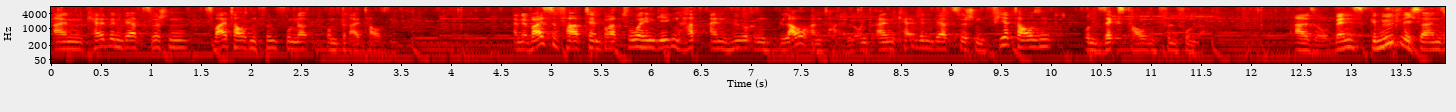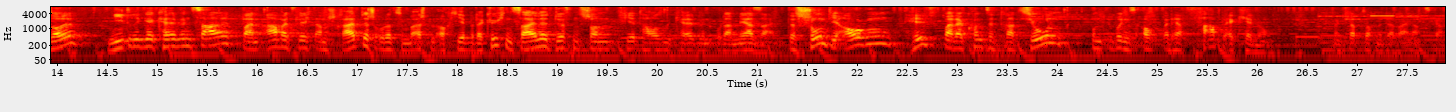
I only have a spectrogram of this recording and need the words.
einen Kelvin-Wert zwischen 2500 und 3000. Eine weiße Farbtemperatur hingegen hat einen höheren Blauanteil und einen Kelvin-Wert zwischen 4000 und 6500. Also, wenn es gemütlich sein soll, niedrige Kelvinzahl. Beim Arbeitslicht am Schreibtisch oder zum Beispiel auch hier bei der Küchenzeile dürfen es schon 4000 Kelvin oder mehr sein. Das schont die Augen, hilft bei der Konzentration und übrigens auch bei der Farberkennung. Dann klappt es auch mit der Weihnachtsgans.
